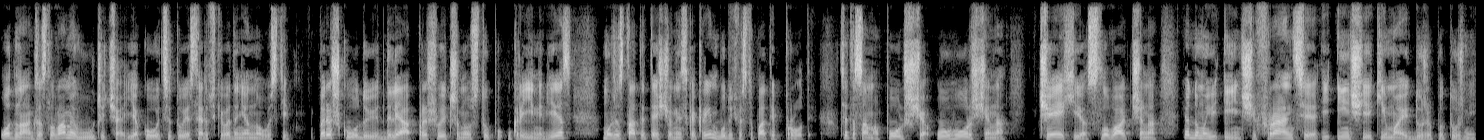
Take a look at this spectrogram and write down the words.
Однак, за словами Вучича, якого цитує сербське видання новості. Перешкодою для пришвидшеного вступу України в ЄС може стати те, що низка країн будуть виступати проти. Це та сама Польща, Угорщина, Чехія, Словаччина, я думаю, інші, Франція і інші, які мають дуже потужний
